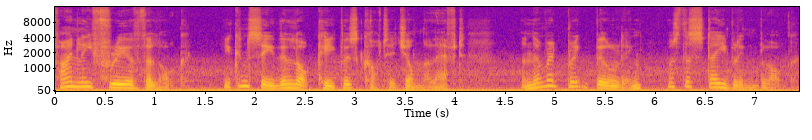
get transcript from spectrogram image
Finally free of the lock, you can see the lockkeeper's cottage on the left, and the red brick building was the stabling block.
